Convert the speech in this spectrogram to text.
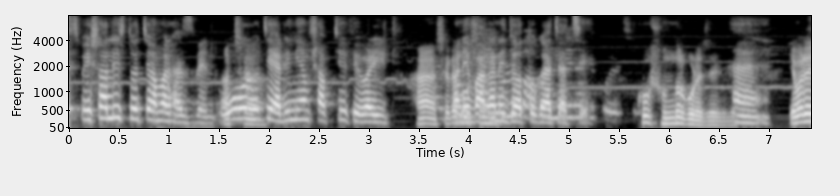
স্পেশালিস্ট হচ্ছে আমার হাজবেন্ড ওর আচ্ছা। হচ্ছে অ্যাডেনিয়াম সবচেয়ে ফেভারিট হ্যাঁ সেটা মানে বাগানে যত গাছ আছে। খুব সুন্দর করেছে এগুলো। হ্যাঁ। এবারে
